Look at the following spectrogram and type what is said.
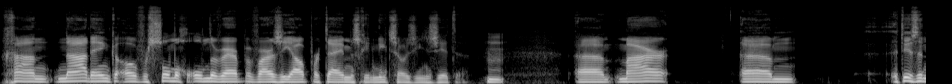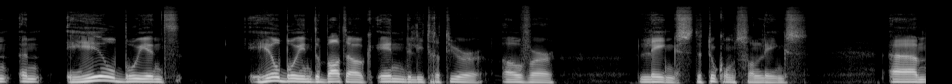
gaan nadenken over sommige onderwerpen waar ze jouw partij misschien niet zo zien zitten. Hm. Ehm, maar ehm, het is een, een heel boeiend, heel boeiend debat ook in de literatuur over links, de toekomst van links. Ehm,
